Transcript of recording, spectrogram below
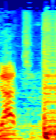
Gotcha.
